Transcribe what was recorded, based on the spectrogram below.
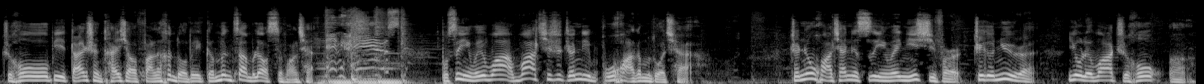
之后比单身开销翻了很多倍，根本攒不了私房钱。不是因为娃，娃其实真的不花那么多钱，真正花钱的是因为你媳妇儿这个女人有了娃之后啊，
